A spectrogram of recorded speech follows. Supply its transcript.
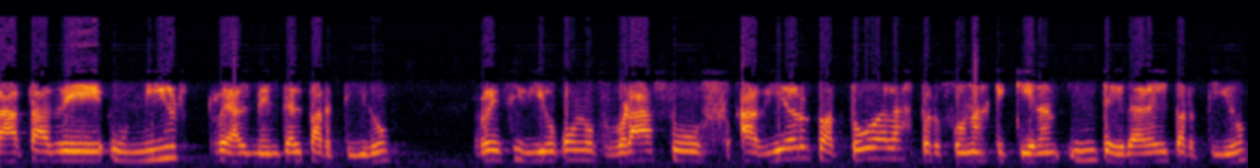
Trata de unir realmente al partido, recibió con los brazos abiertos a todas las personas que quieran integrar el partido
